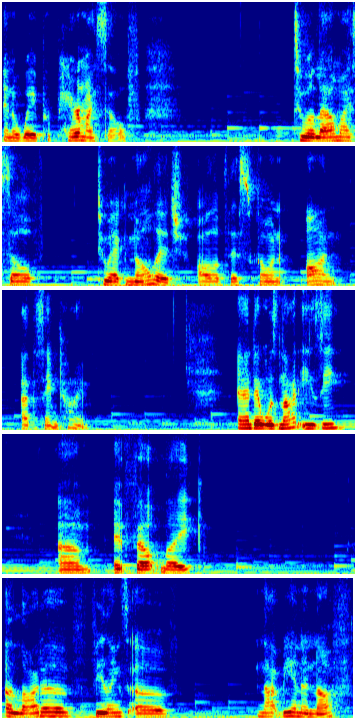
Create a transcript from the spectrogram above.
in a way, prepare myself to allow myself to acknowledge all of this going on at the same time. And it was not easy. Um, it felt like a lot of feelings of not being enough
